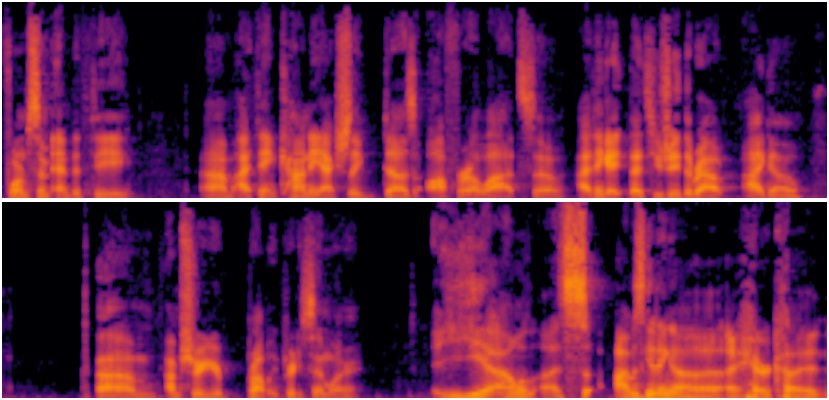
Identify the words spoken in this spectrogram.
form some empathy, um, I think Kanye actually does offer a lot. So I think I, that's usually the route I go. Um, I'm sure you're probably pretty similar. Yeah, I was, I was getting a, a haircut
